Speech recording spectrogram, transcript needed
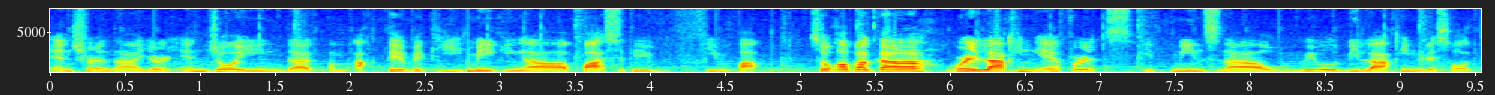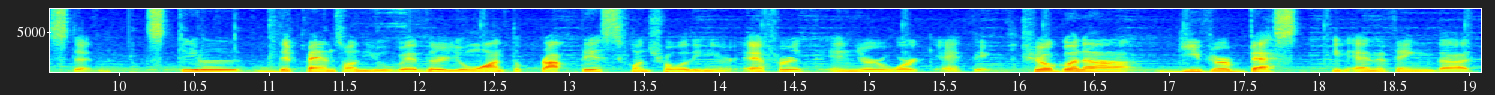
ensure na you're enjoying that um, activity, making a positive impact. So kapag ka we're lacking efforts, it means na we will be lacking results then. It still depends on you whether you want to practice controlling your effort and your work ethic. If you're gonna give your best in anything that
